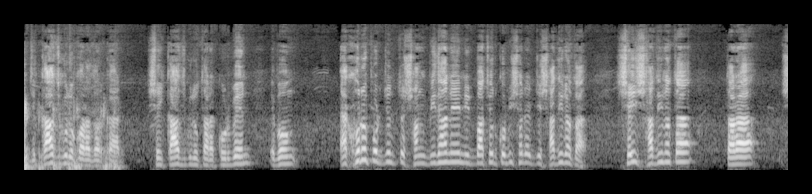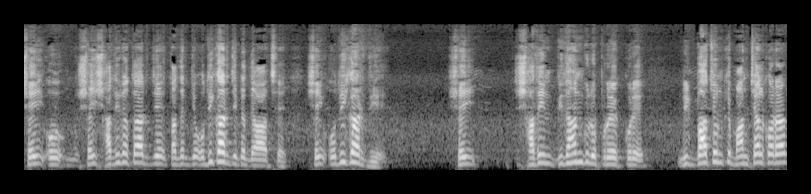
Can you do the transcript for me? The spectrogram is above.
যে কাজগুলো করা দরকার, সেই কাজগুলো তারা করবেন এবং এখনও পর্যন্ত সংবিধানে নির্বাচন কমিশনের যে স্বাধীনতা সেই স্বাধীনতা তারা সেই সেই স্বাধীনতার যে, তাদের যে অধিকার যেটা দেওয়া আছে, সেই অধিকার দিয়ে সেই স্বাধীন বিধানগুলো প্রয়োগ করে নির্বাচনকে বানচাল করার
